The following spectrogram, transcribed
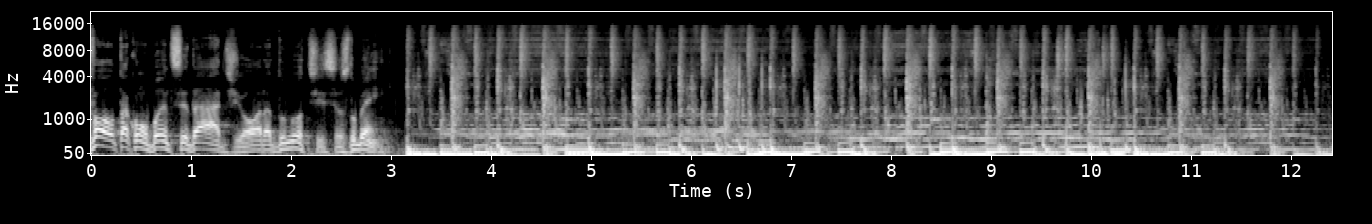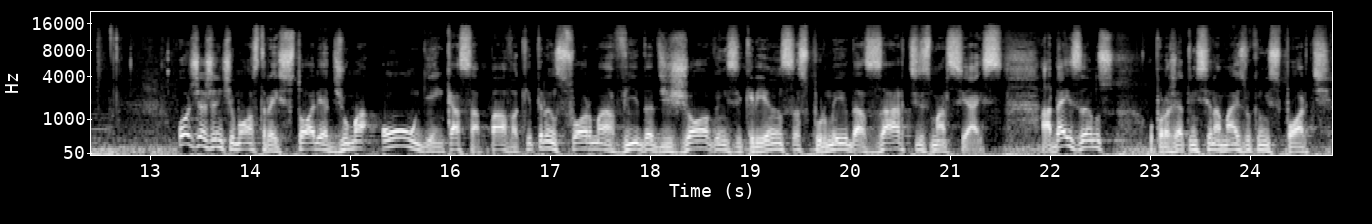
Volta com o Band Cidade, hora do Notícias do Bem. Hoje a gente mostra a história de uma ONG em Caçapava que transforma a vida de jovens e crianças por meio das artes marciais. Há 10 anos, o projeto ensina mais do que um esporte.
